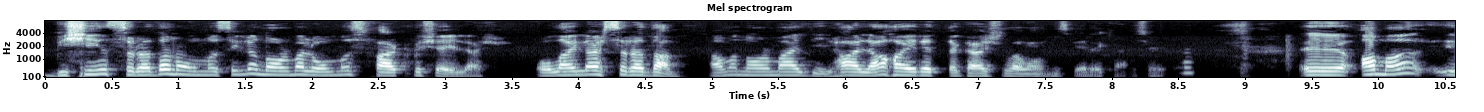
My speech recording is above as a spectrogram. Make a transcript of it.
bir şeyin sıradan olmasıyla normal olması farklı şeyler. Olaylar sıradan ama normal değil. Hala hayretle karşılamamız gereken şeyler. E, ama e,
